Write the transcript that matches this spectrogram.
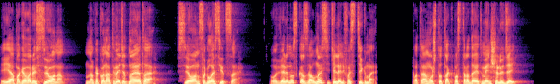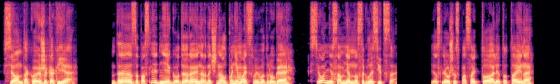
я поговорю с Сионом. Но как он ответит на это? Сион согласится», — уверенно сказал носитель Альфа-Стигмы. «Потому что так пострадает меньше людей. Сион такой же, как я». Да, за последние годы Райнер начинал понимать своего друга. Сион, несомненно, согласится. Если уж и спасать Туали, то тайно,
